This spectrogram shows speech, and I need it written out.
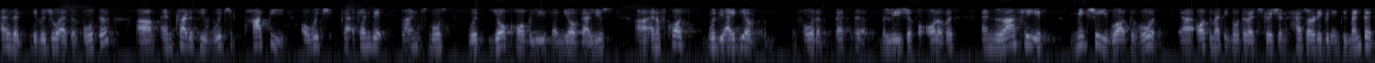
as an individual, as a voter, um, and try to see which party or which candidate aligns most with your core beliefs and your values. Uh, and of course, with the idea of forward a better Malaysia for all of us. And lastly, is make sure you go out to vote. Uh, automatic voter registration has already been implemented,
